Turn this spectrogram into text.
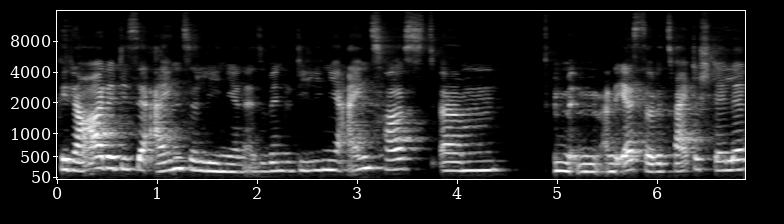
gerade diese Einserlinien, also wenn du die Linie 1 hast, ähm, im, im, an erster oder zweiter Stelle,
